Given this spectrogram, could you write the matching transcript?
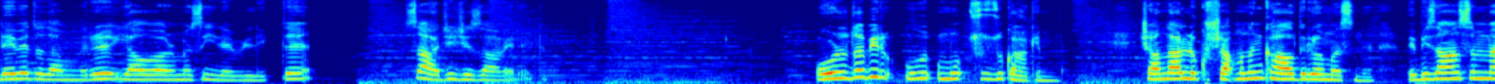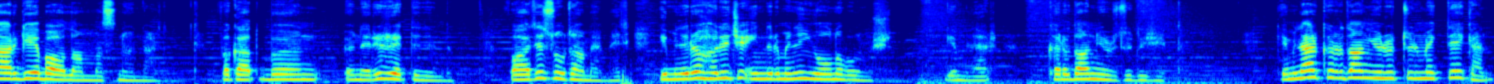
devlet adamları yalvarması ile birlikte sadece ceza verildi. Orduda bir umutsuzluk hakimdi. Çandarlı kuşatmanın kaldırılmasını ve Bizans'ın vergiye bağlanmasını önerdi. Fakat bu ön- öneri reddedildi. Fatih Sultan Mehmet gemileri Haliç'e indirmenin yolunu bulmuştu. Gemiler karadan yürütülecekti. Gemiler karadan yürütülmekteyken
